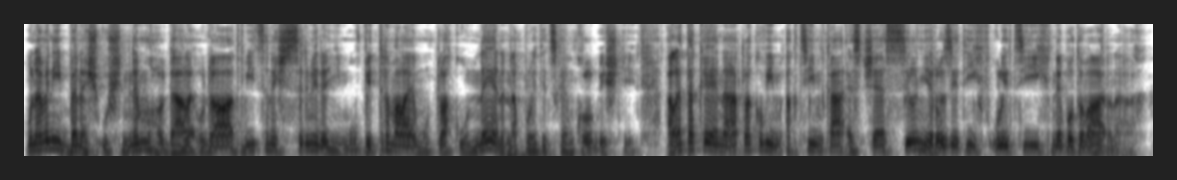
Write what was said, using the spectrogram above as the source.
Unavený Beneš už nemohl dále odálat více než sedmidennímu vytrvalému tlaku nejen na politickém kolbišti, ale také nátlakovým akcím KSČ silně rozjetých v ulicích nebo továrnách.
